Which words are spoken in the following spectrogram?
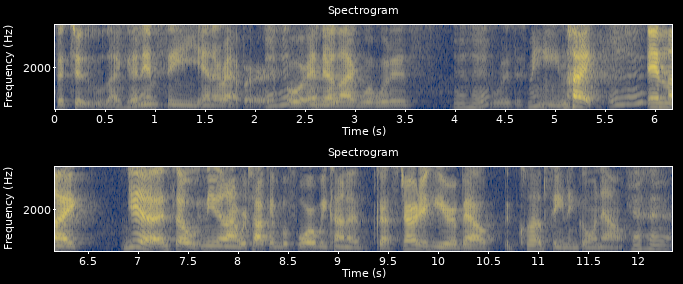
the two like an MC and a rapper. Or and they're like well what is what does this mean? Like and like yeah and so Nina and I were talking before we kind of got started here about the club scene and going out.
